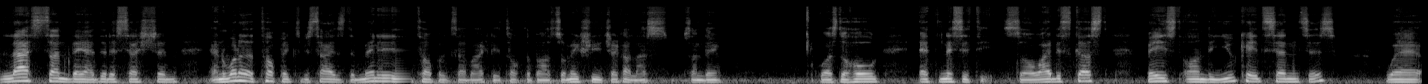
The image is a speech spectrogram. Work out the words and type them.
last sunday i did a session and one of the topics besides the many topics i've actually talked about so make sure you check out last sunday was the whole ethnicity. So I discussed based on the UK census, where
